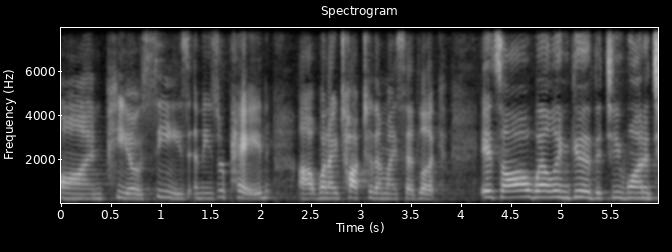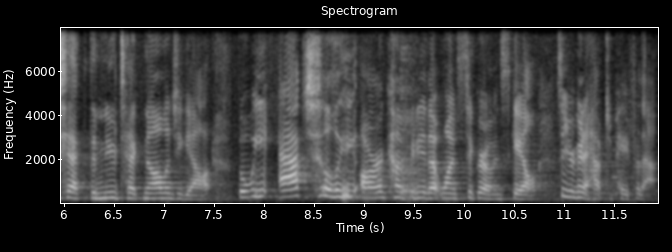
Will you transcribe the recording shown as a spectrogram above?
on POCs, and these are paid. Uh, when I talked to them, I said, look, it's all well and good that you want to check the new technology out, but we actually are a company that wants to grow and scale, so you're going to have to pay for that.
